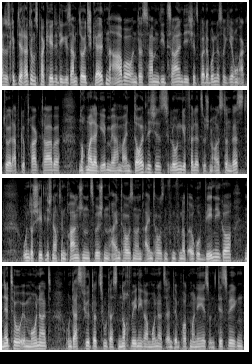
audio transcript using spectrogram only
Also es gibt ja Rettungspakete, die gesamtdeutsch gelten, aber, und das haben die Zahlen, die ich jetzt bei der Bundesregierung aktuell abgefragt habe, nochmal ergeben, wir haben ein deutliches Lohngefälle zwischen Ost und West, unterschiedlich nach den Branchen zwischen 1.000 und 1.500 Euro weniger netto im Monat. Und das führt dazu, dass noch weniger Monatsende im Portemonnaie ist und deswegen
